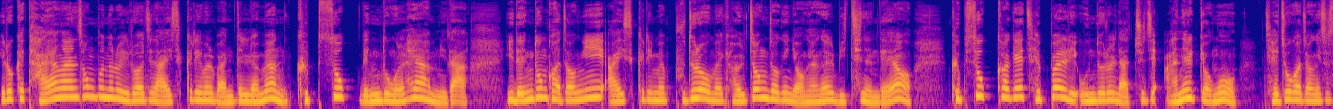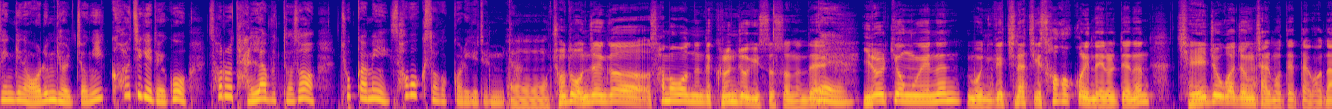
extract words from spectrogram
이렇게 다양한 성분으로 이루어진 아이스크림을 만들려면 급속 냉동을 해야 합니다. 이 냉동 과정이 아이스크림의 부드러움에 결정적인 영향을 미치는데요. 급속하게 재빨리 온도를 낮추지 않을 경우 제조 과정에서 생기는 얼음 결정이 커지게 되고 서로 달라붙어서 촉감이 서걱서걱거리게 됩니다. 어, 저도 언젠가 사 먹었는데 그런 적이 있었었는데 네. 이럴 경우에는 뭐 이게 지나치게 서걱거린다 이럴 때는 제조 과정이 잘못됐다거나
